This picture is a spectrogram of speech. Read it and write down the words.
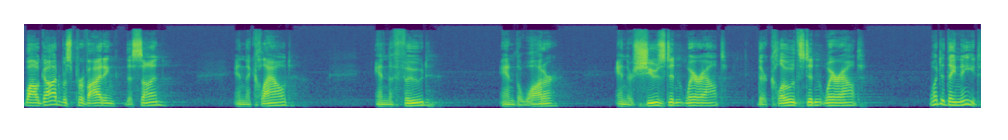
While God was providing the sun and the cloud and the food and the water, and their shoes didn't wear out, their clothes didn't wear out, what did they need?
